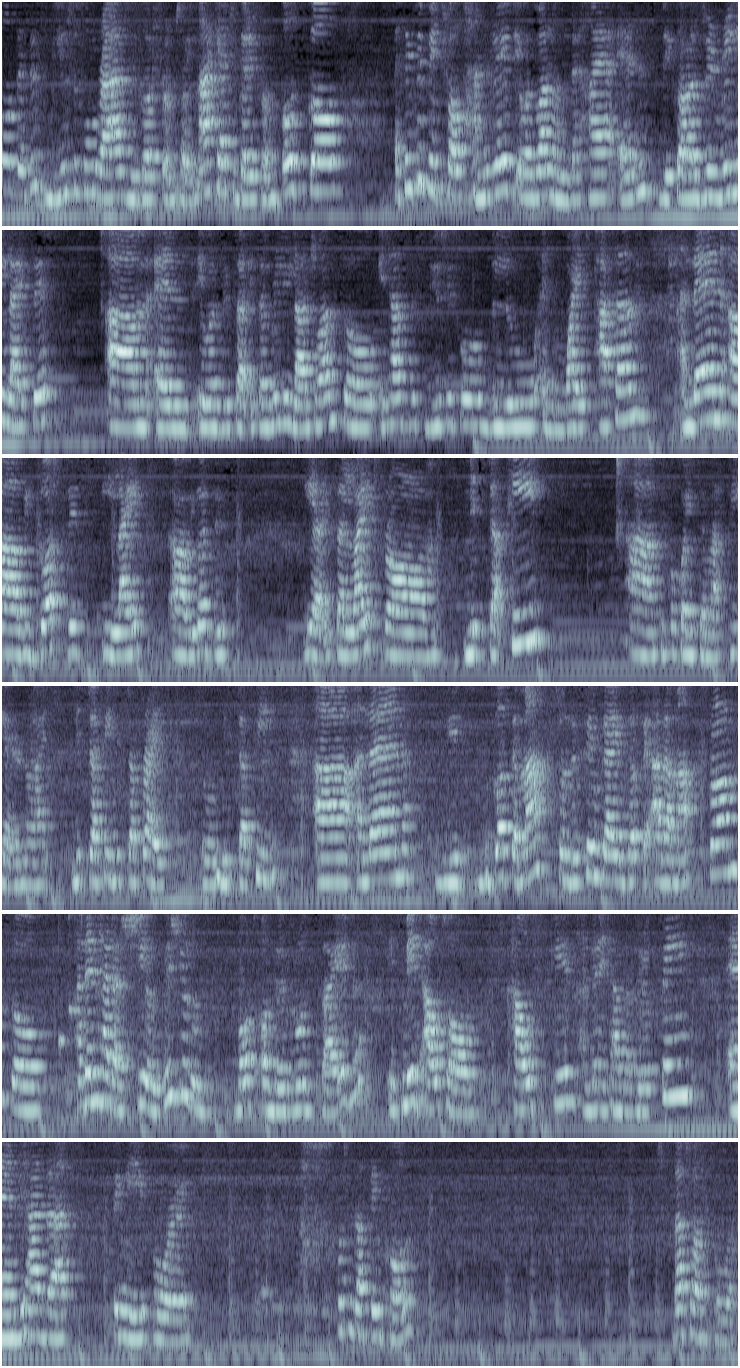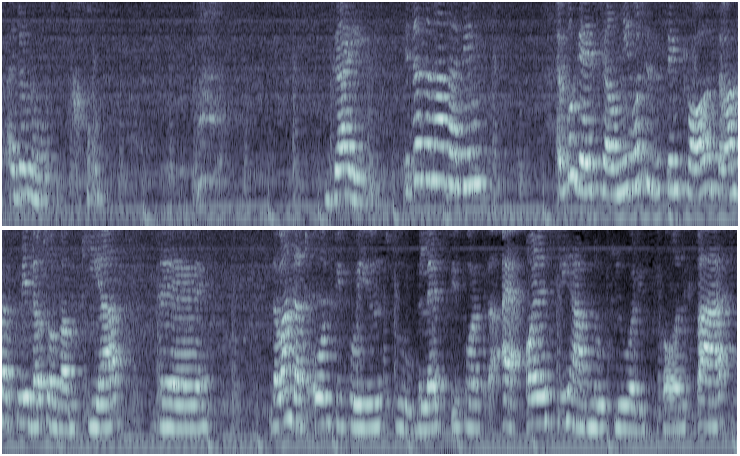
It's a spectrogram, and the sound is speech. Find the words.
There's this beautiful rag we got from Toi Market. We got it from Bosco. I think we paid 1200 It was one on the higher ends because we really liked it. Um, and it was it's a it's a really large one so it has this beautiful blue and white patterns and then uh, we got this light uh, we got this yeah it's a light from Mr. P uh, people call it MRP I don't know why Mr. P Mr. Price so Mr. P. Uh, and then we, got the masks from the same guy we got the other masks from. So, and then had a shield. This shield was bought on the roadside. It's made out of cow skin and then it has a bit of paint. And we had that thingy for, what is that thing called? That one for, I don't know what it's called. Guide it doesn't have a name. Ebu guys tell me what is this thing called? The one that's made out of um, Kia. The the one that old people use to bless people and stuff. I honestly have no clue what it's called, but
